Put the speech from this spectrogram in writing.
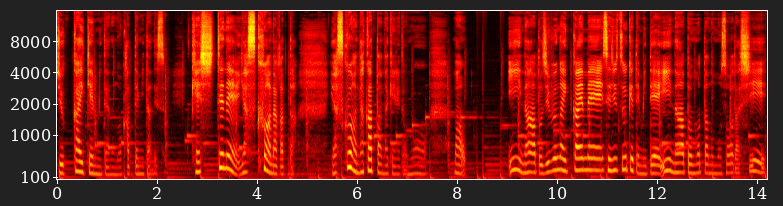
10回券みたいなのを買ってみたんです。決してね、安くはなかった。安くはなかったんだけれども、まあ、いいなぁと自分が1回目施術受けてみていいなぁと思ったのもそうだし、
